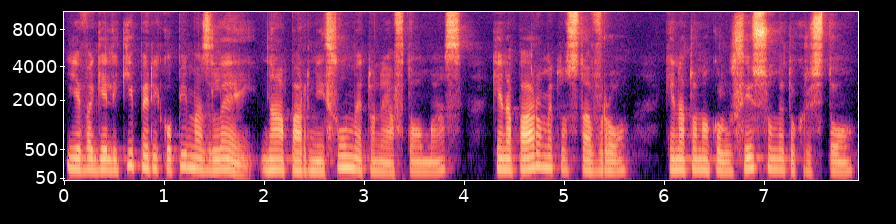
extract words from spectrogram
η Ευαγγελική Περικοπή μας λέει να απαρνηθούμε τον εαυτό μας και να πάρουμε τον Σταυρό και να τον ακολουθήσουμε τον Χριστό,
